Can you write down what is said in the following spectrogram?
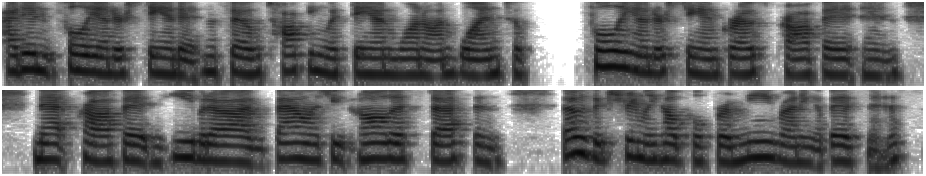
I didn't fully understand it, and so talking with Dan one on one to fully understand gross profit and net profit and EBITDA and balance sheet and all this stuff, and that was extremely helpful for me running a business.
